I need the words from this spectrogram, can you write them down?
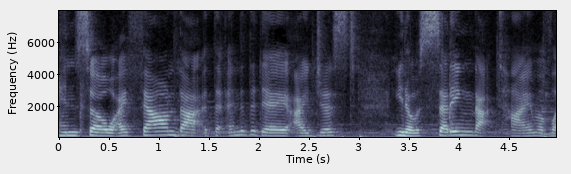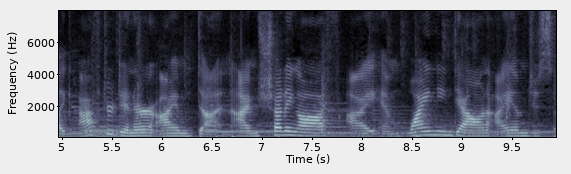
And so I found that at the end of the day, I just, you know, setting that time of like after dinner, I'm done. I'm shutting off. I am winding down. I am just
